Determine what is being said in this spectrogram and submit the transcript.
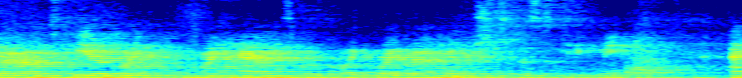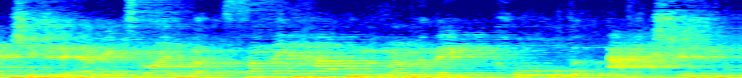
around here, my, my hands were like right around here, she was supposed to kick me. And she did it every time, but something happened the moment they called action.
